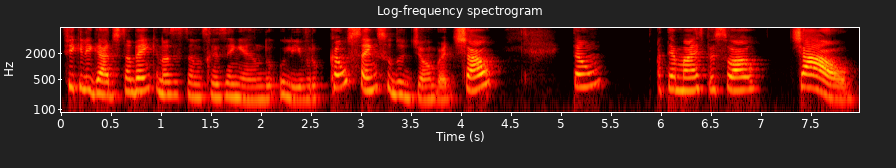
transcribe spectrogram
Fiquem ligados também que nós estamos resenhando o livro Cão Senso do John Bradshaw. Então, até mais, pessoal. Tchau.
